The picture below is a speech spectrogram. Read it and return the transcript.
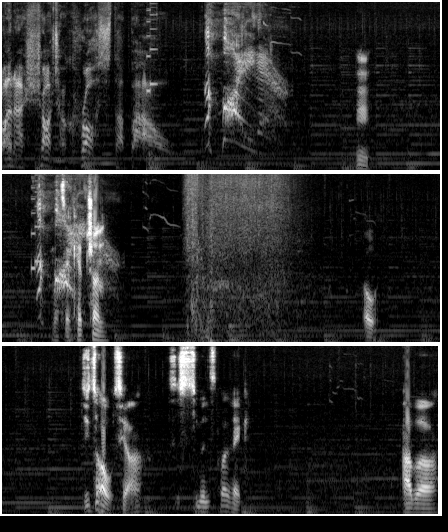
Run a shot across the bow. Was ja capturen. Sieht so aus, ja. Es ist zumindest mal weg. Aber...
